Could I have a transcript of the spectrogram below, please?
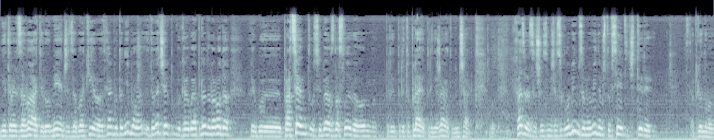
нейтрализовать или уменьшить, заблокировать, как бы то ни было, и тогда человек как бы определенного рода как бы процент у себя злословия он притупляет, принижает, уменьшает. Вот. Оказывается, что если мы сейчас углубимся, мы видим, что все эти четыре определенного,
